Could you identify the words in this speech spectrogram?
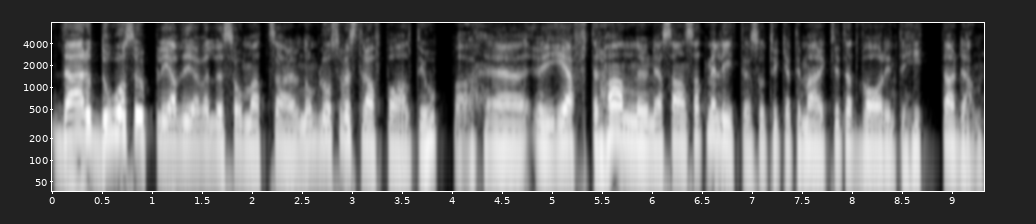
där och då så upplevde jag väl det som att så här, de blåser väl straff på alltihopa. Eh, I efterhand nu när jag sansat mig lite så tycker jag att det är märkligt att VAR inte hittar den.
